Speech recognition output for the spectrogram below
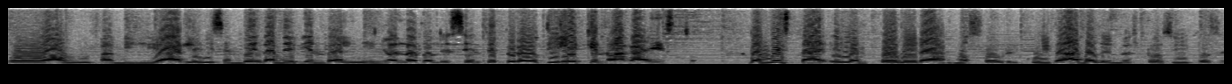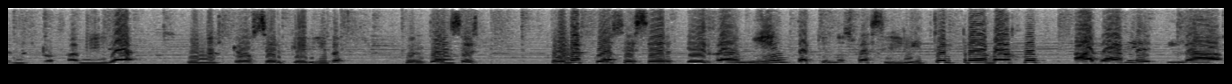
o a un familiar le dicen, ve, dame viendo al niño, al adolescente, pero dile que no haga esto. ¿Dónde está el empoderarnos sobre el cuidado de nuestros hijos, de nuestro familiar, de nuestro ser querido? Entonces, una cosa es ser herramienta que nos facilita el trabajo a darle la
